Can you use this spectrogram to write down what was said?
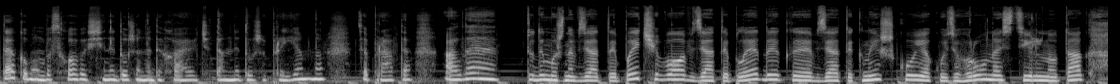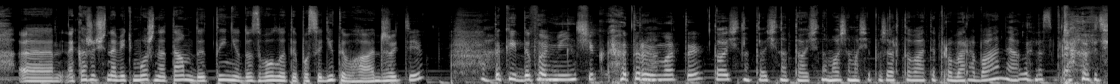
Так у бомбосховищі не дуже надихаючи, там не дуже приємно, це правда. Але Туди можна взяти печиво, взяти пледик, взяти книжку, якусь гру настільну. Так е, кажуть, навіть можна там дитині дозволити посидіти в гаджеті, такий дофамінчик отримати. Точно, точно, точно. Можемо ще пожартувати про барабани, але насправді,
